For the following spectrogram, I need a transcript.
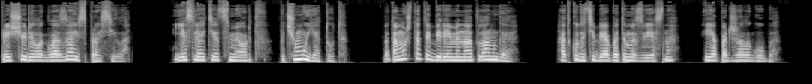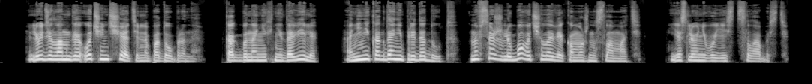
Прищурила глаза и спросила. Если отец мертв, почему я тут? Потому что ты беременна от Ланге. Откуда тебе об этом известно? Я поджала губы. Люди Ланге очень тщательно подобраны. Как бы на них ни давили, они никогда не предадут. Но все же любого человека можно сломать, если у него есть слабость.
